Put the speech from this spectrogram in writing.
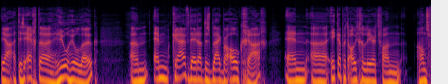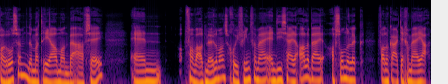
Ja, het is echt uh, heel, heel leuk. Um, en Cruijff deed dat dus blijkbaar ook graag. En ik heb het ooit geleerd van Hans van Rossum, de materiaalman bij AFC. En van Wout Meulemans, een goede vriend van mij. En die zeiden allebei afzonderlijk van elkaar tegen mij: Ja,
